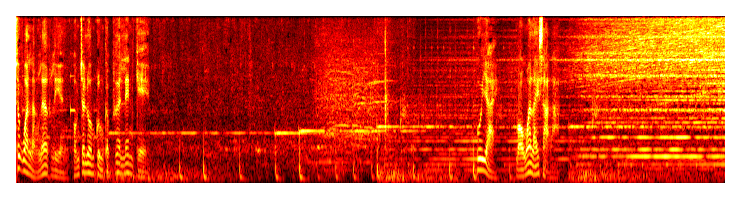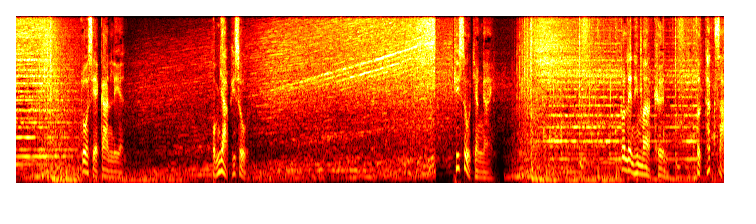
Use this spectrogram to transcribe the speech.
ทุกวันหลังเลิกเรียน ผมจะรวมกลุ่มกับเพื่อนเล่นเกม ผู้ใหญ่มองว่าไร้สาระกลัวเสียการเรียน ผมอยากพิสูจน์ พิสูจน์ยังไง ก็เล่นให้มากขึ้น ฝึกทักษะ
